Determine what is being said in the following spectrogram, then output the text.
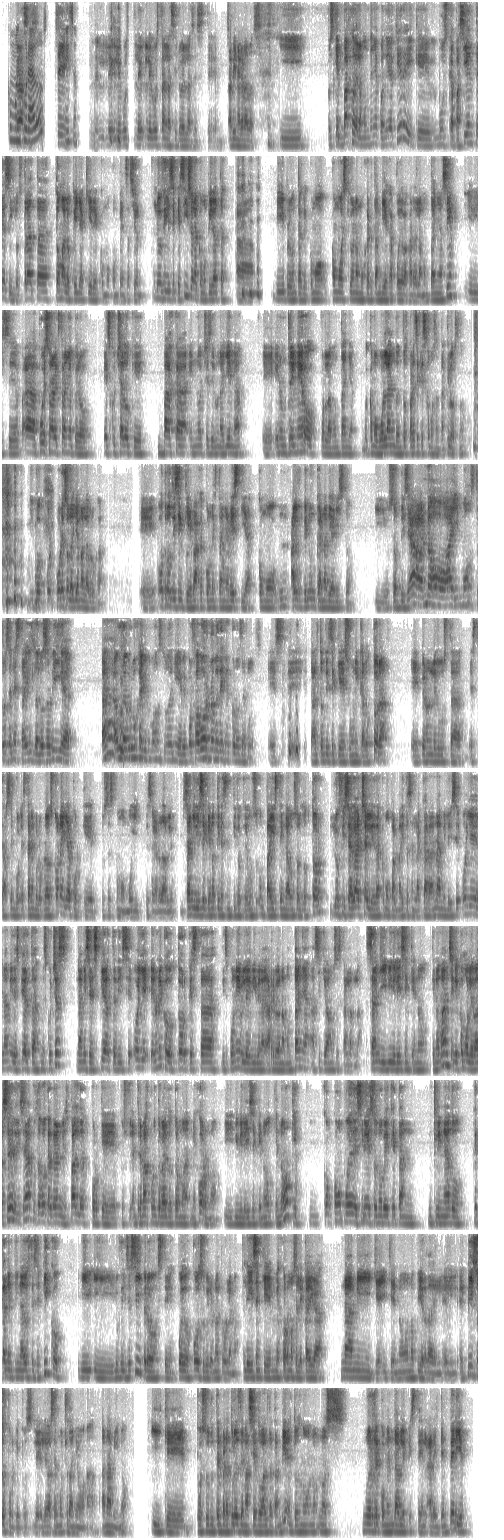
Como Gracias. encurados. Sí, Eso. le, le- le gust- le- le gustan las ciruelas este, avinagradas. Y pues que baja de la montaña cuando ella quiere y que busca pacientes y los trata, toma lo que ella quiere como compensación. Luffy dice que sí, suena como pirata. Vivi pregunta que cómo, cómo es que una mujer tan vieja puede bajar de la montaña así. Y dice, ah, puede sonar extraño, pero he escuchado que baja en noches de luna llena eh, en un trineo por la montaña, como volando, entonces parece que es como Santa Claus, ¿no? Y por, por- por eso la llaman la bruja. Eh, otros dicen que baja con una extraña bestia, como algo que nunca nadie ha visto. Y Usopp dice, ah, no, hay monstruos en esta isla, lo sabía. Ah, una bruja y un monstruo de nieve. Por favor, no me dejen conocerlos. Este, Dalton dice que es su única doctora, eh, pero no le gusta estar, estar involucrados con ella porque pues, es como muy desagradable. Sanji dice que no tiene sentido que un, un país tenga un solo doctor. Luffy se agacha y le da como palmaditas en la cara a Nami. Le dice, oye, Nami, despierta, ¿me escuchas? Nami se despierta y dice, oye, el único doctor que está disponible vive arriba de una montaña, así que vamos a escalarla. Sanji y Vivi le dicen que no, que no manche, que cómo le va a hacer. Y dice, ah, pues le voy a cargar en mi espalda, porque pues entre más pronto va el doctor, mejor, ¿no? Y Vivi le dice que no, que no, que ¿cómo, puede decir eso? ¿No ve qué tan inclinado, qué tan empinado está ese pico? Y, y Luffy dice, sí, pero este, puedo, puedo subirlo, no hay problema. Le dicen que mejor no se le caiga Nami y que, no, no pierda el, el- piso porque pues le, le va a hacer mucho daño a, a Nami, ¿no? Y que pues su temperatura es demasiado alta también, entonces no, no, no, es, no es recomendable que esté a la intemperie.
